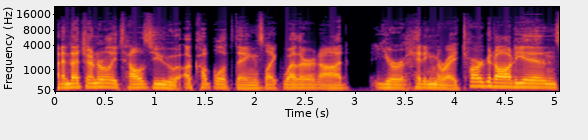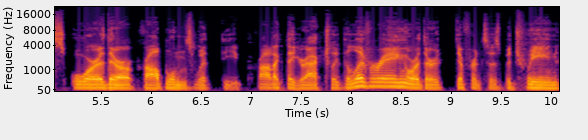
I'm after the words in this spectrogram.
and that generally tells you a couple of things like whether or not you're hitting the right target audience or there are problems with the product that you're actually delivering or there are differences between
